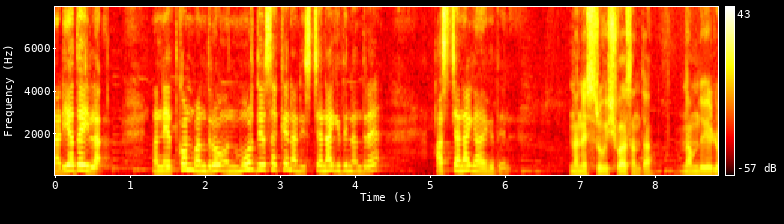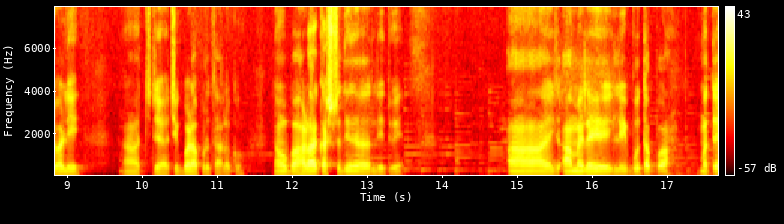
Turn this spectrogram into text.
ನಡೆಯೋದೇ ಇಲ್ಲ. ನನ್ನ ಎತ್ಕೊಂಡು ಬಂದರು. ಒಂದು ಮೂರು ದಿವಸಕ್ಕೆ ನಾನು ಇಷ್ಟು ಚೆನ್ನಾಗಿದ್ದೀನಿ ಅಂದರೆ ಅಷ್ಟು ಚೆನ್ನಾಗಿ ಆಗಿದ್ದೀನಿ ನನ್ನ ಹೆಸರು ವಿಶ್ವಾಸ್ ಅಂತ. ನಮ್ಮದು ಎಳ್ವಳ್ಳಿ ಚಿಕ್ಕಬಳ್ಳಾಪುರ ತಾಲೂಕು. ನಾವು ಬಹಳ ಕಷ್ಟದಲ್ಲಿದ್ವಿ. ಆಮೇಲೆ ಇಲ್ಲಿ ಭೂತಪ್ಪ ಮತ್ತು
